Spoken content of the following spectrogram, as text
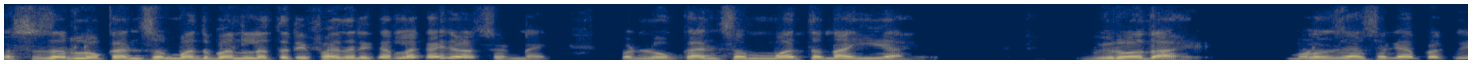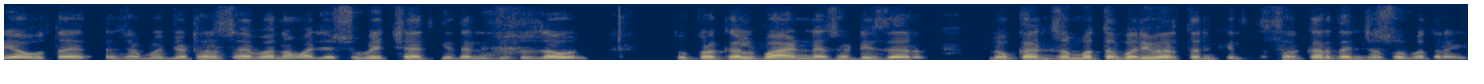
तसं जर लोकांचं मत बनलं तर रिफायनरी करायला काहीच अडचण नाही. पण लोकांचं मत नाही आहे. विरोध आहे. म्हणून ह्या सगळ्या प्रक्रिया होत आहेत. त्याच्यामुळे जठार साहेबांना माझ्या शुभेच्छा आहेत की त्यांनी तिथं जाऊन तो प्रकल्प आणण्यासाठी जर लोकांचं मतपरिवर्तन केलं तर सरकार त्यांच्यासोबत राहील.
